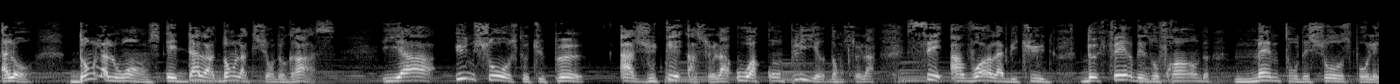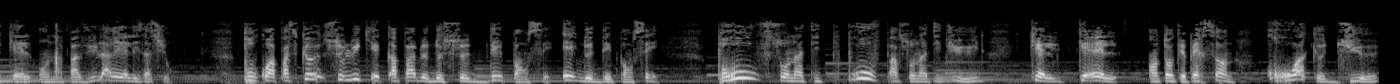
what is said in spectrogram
Alors, dans la louange et dans l'action de grâce, il y a une chose que tu peux ajouter à cela ou accomplir dans cela, c'est avoir l'habitude de faire des offrandes même pour des choses pour lesquelles on n'a pas vu la réalisation. Pourquoi? Parce que celui qui est capable de se dépenser et de dépenser prouve, par son attitude qu'elle, en tant que personne, croit que Dieu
